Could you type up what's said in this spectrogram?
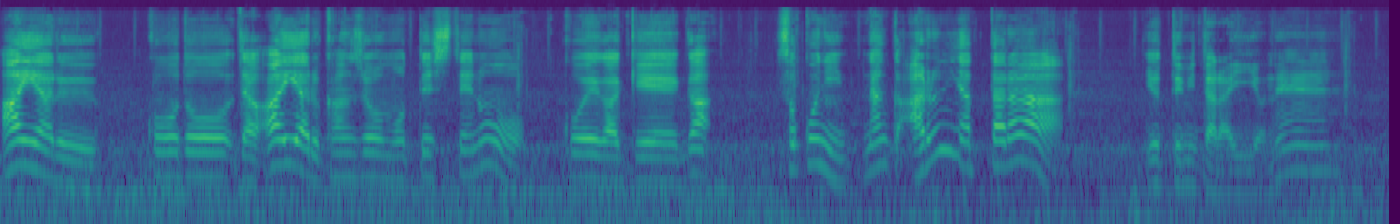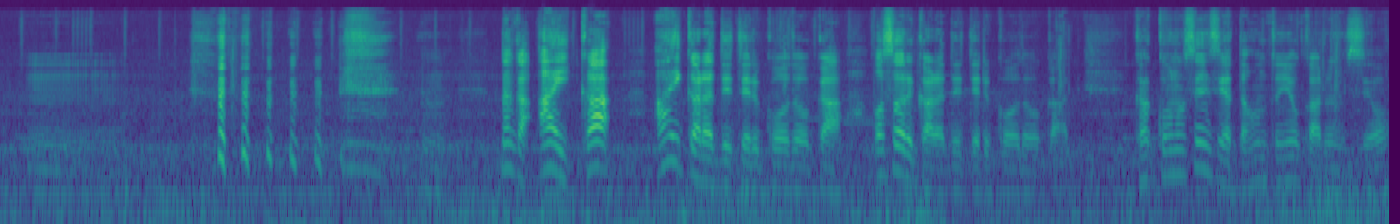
愛ある行動じゃあ愛ある感情をもってしての声がけがそこになんかあるんやったら言ってみたらいいよね。うん、なんか愛か愛から出てる行動か恐れから出てる行動か。学校の先生やったら本当によくあるんですよ。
